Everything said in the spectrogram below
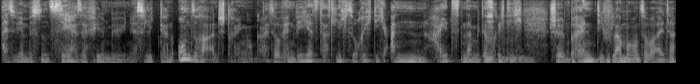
also wir müssen uns sehr, sehr viel mühen. Es liegt an unserer Anstrengung. Also wenn wir jetzt das Licht so richtig anheizen, damit das richtig schön brennt, die Flamme und so weiter,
